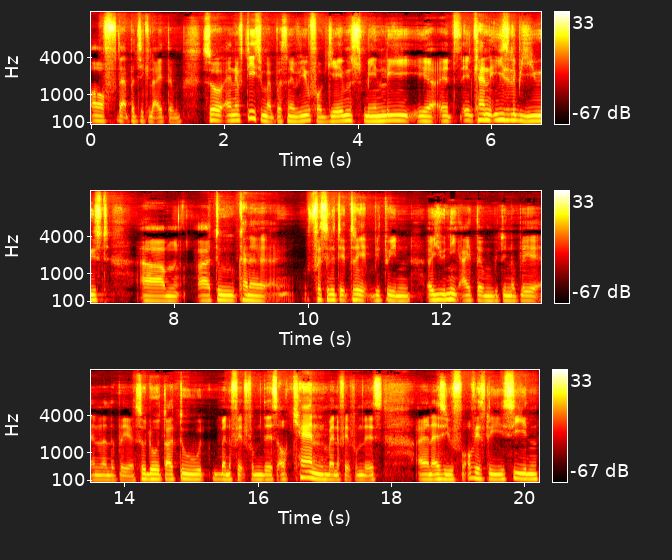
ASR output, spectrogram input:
of that particular item. So NFTs, in my personal view, for games mainly, yeah, it it can easily be used um, uh, to kind of facilitate trade between a unique item between a player and another player. So Dota 2 would benefit from this or can benefit from this. And as you've obviously seen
